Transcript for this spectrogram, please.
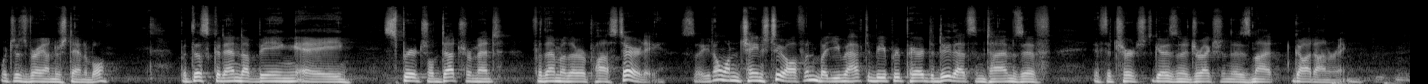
which is very understandable. But this could end up being a spiritual detriment for them or their posterity. So you don't want to change too often, but you have to be prepared to do that sometimes if, if the church goes in a direction that is not God honoring. Mm-hmm.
